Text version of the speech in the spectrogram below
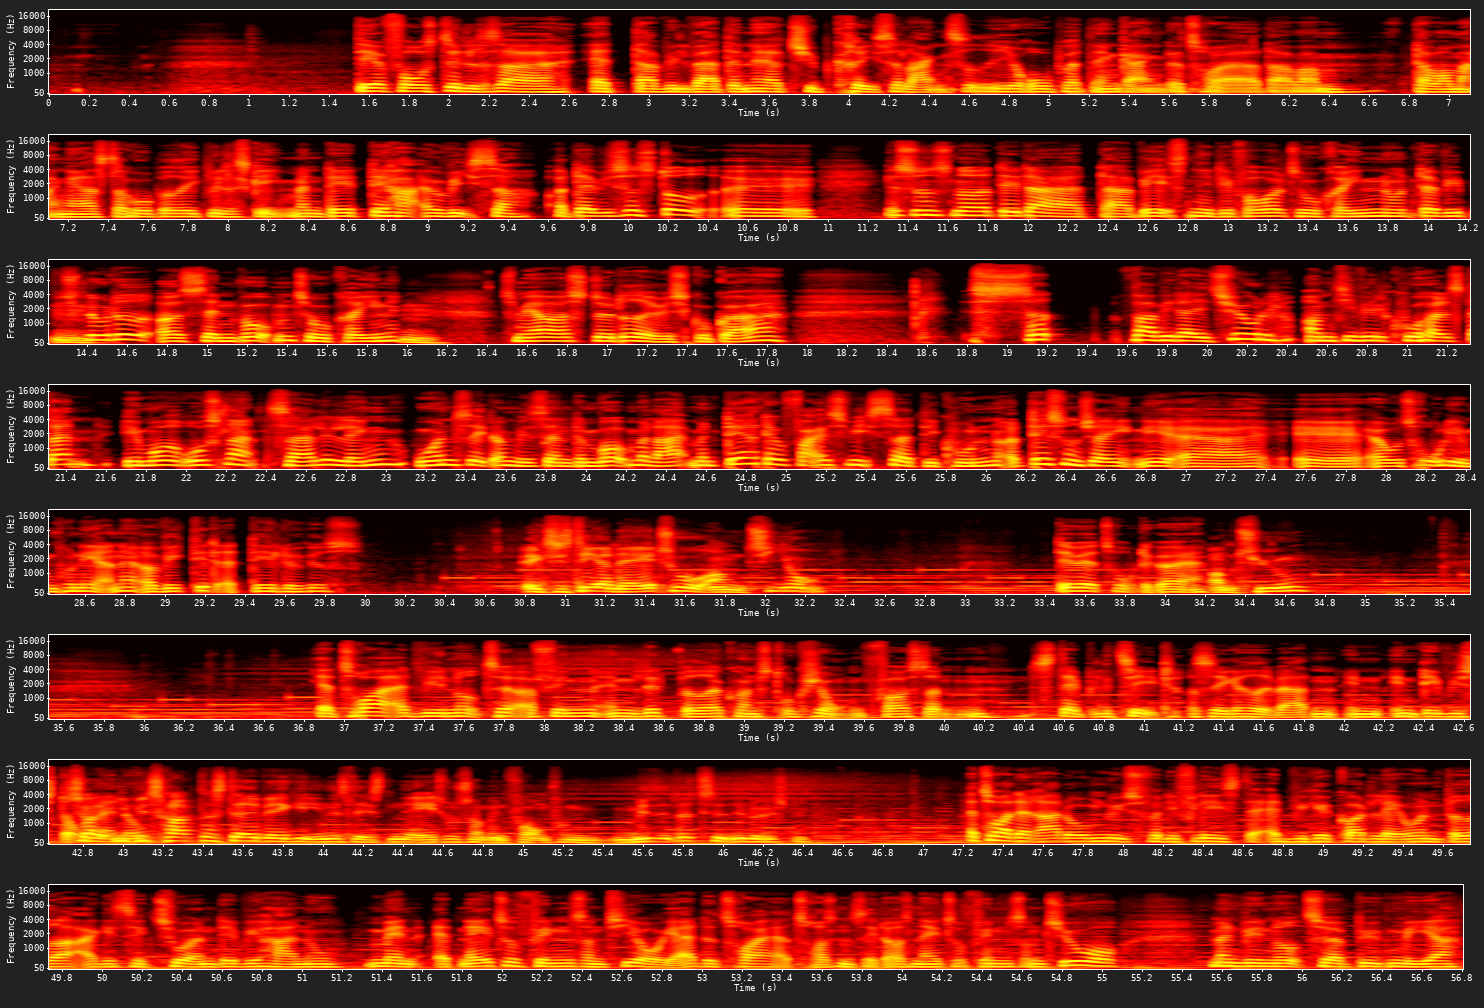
det at forestille sig, at der ville være den her type krig så lang tid i Europa dengang, det tror jeg, der var, der var mange af os, der håbede ikke ville ske, men det, det har jo vist sig. Og da vi så stod, øh, jeg synes noget af det, der, der er væsentligt i forhold til Ukraine nu, da vi mm. besluttede mm. at sende våben til Ukraine, mm. som jeg også støttede, at vi skulle gøre, så var vi der i tvivl, om de ville kunne holde stand imod Rusland særlig længe, uanset om vi sendte dem våben eller ej. Men det har det jo faktisk vist sig, at de kunne, og det synes jeg egentlig er, øh, er utrolig imponerende og vigtigt, at det lykkedes. Eksisterer NATO om 10 år? Det vil jeg tro, det gør jeg. Om 20? Jeg tror, at vi er nødt til at finde en lidt bedre konstruktion for sådan stabilitet og sikkerhed i verden, end, end det vi står Så med I nu. Så I betragter stadigvæk i enhedslisten NATO som en form for midlertidig løsning? Jeg tror, det er ret åbenlyst for de fleste, at vi kan godt lave en bedre arkitektur end det, vi har nu. Men at NATO findes om 10 år, ja, det tror jeg. Jeg tror sådan set også, at NATO findes om 20 år. Men vi er nødt til at bygge mere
